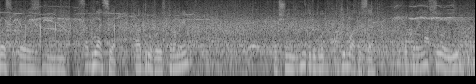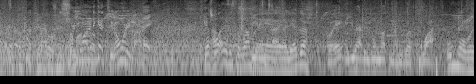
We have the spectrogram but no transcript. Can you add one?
без е, согласия е, другої сторони. Так що нікуди було діватися українцю і цей контракт продовжений. Hey. Але за словами. Олега. Why? Умови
